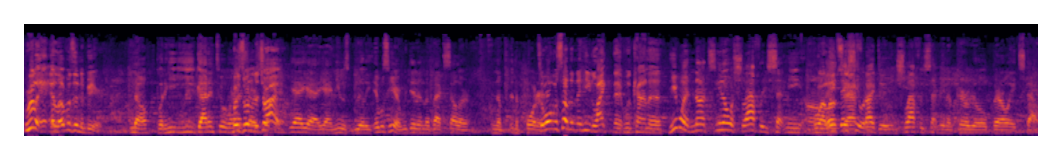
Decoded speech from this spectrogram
Really, and love was in the beer. No, but he, he got into it when But I he's willing to try sipping. Yeah, yeah, yeah. And he was really. It was here. We did it in the back cellar in the in the porter. So, what was something that he liked that would kind of? He went nuts. You know, Schlafly sent me. Um, I they they see what I do. And Schlafly sent me an Imperial Barrel Aged Stout,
